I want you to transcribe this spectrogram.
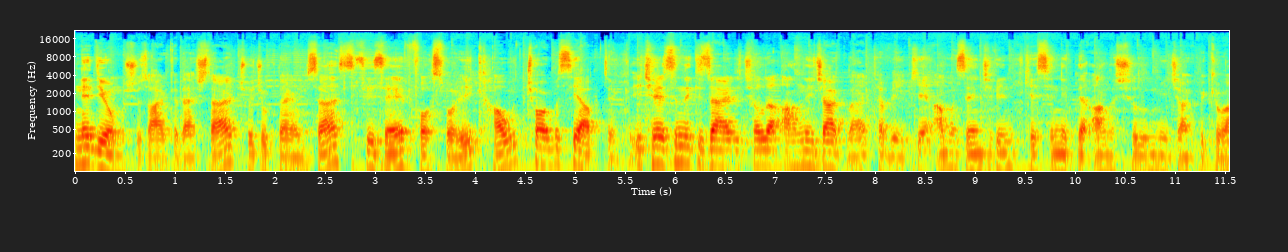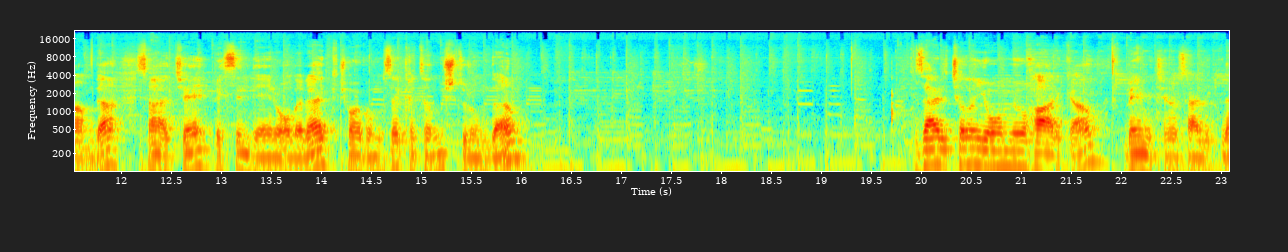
Ne diyormuşuz arkadaşlar? Çocuklarımıza size fosforik havuç çorbası yaptık. İçerisindeki zerdeçalı anlayacaklar tabii ki ama zencefil kesinlikle anlaşılmayacak bir kıvamda. Sadece besin değeri olarak çorbamıza katılmış durumda. Zerdeçalın yoğunluğu harika. Benim için özellikle.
